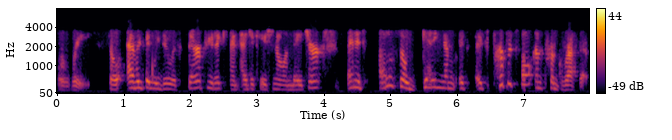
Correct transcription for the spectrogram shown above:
free. So everything we do is therapeutic and educational in nature, and it's also getting them. It's it's purposeful and progressive.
